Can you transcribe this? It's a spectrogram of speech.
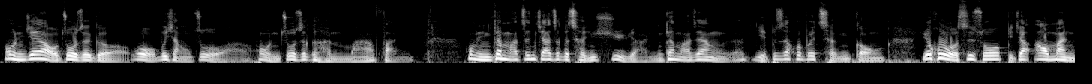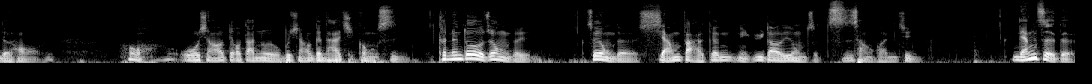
哦，你今天要我做这个哦，我不想做啊，哦，你做这个很麻烦，哦，你干嘛增加这个程序啊？你干嘛这样？也不知道会不会成功，又或者是说比较傲慢的吼，哦，我想要调单位，我不想要跟他一起共事，可能都有这种的这种的想法，跟你遇到的这种职场环境。两者的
